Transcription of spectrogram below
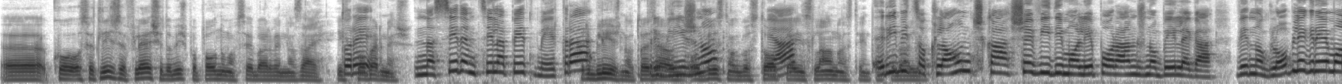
Uh, ko osvetliš z fleši, dobiš popolnoma vse barve nazaj. Torej, na 7,5 metra. Približno, to je približno, odvisno od gostote ja. in slavnosti. In Ribico klončka še vidimo lepo oranžno-belega. Vedno globlje gremo,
